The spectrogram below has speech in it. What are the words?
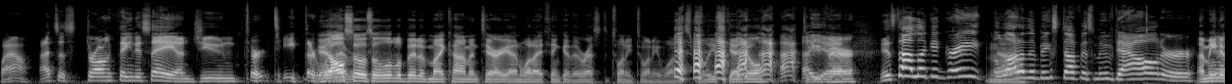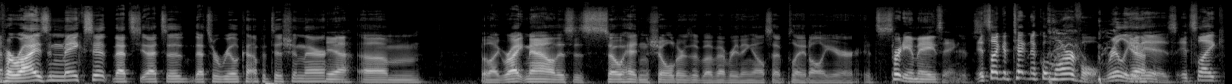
Wow, that's a strong thing to say on June 13th or It whatever. also is a little bit of my commentary on what I think of the rest of 2021's release schedule. To be Yeah. fair, It's not looking great. A lot of the big stuff has moved out, or I mean, yeah. if Horizon makes it, that's that's a that's a real competition there. Yeah. Um, but like right now, this is so head and shoulders above everything else I've played all year. It's pretty amazing. It's, like a technical marvel, really. Yeah. It is. It's like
